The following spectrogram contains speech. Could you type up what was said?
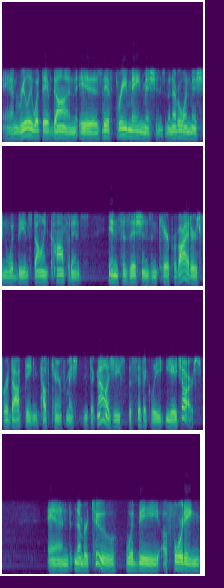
And really, what they've done is they have three main missions. And the number one mission would be installing confidence in physicians and care providers for adopting healthcare information technology, specifically EHRs. And number two would be affording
